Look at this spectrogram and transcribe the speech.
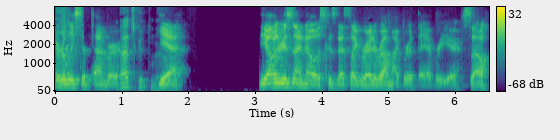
Is early it? September. That's good to know. yeah. The only reason I know is because that's like right around my birthday every year. So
